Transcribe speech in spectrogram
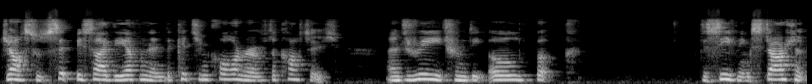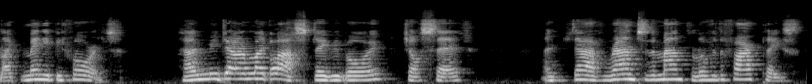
Joss would sit beside the oven in the kitchen corner of the cottage and read from the old book. This evening started like many before it. Hand me down my glass, Davy boy, Joss said, and Dav ran to the mantel over the fireplace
